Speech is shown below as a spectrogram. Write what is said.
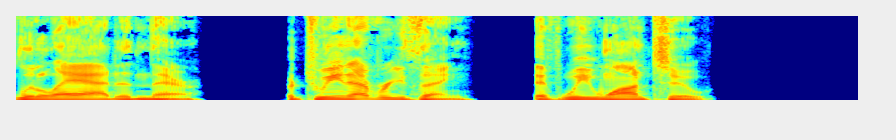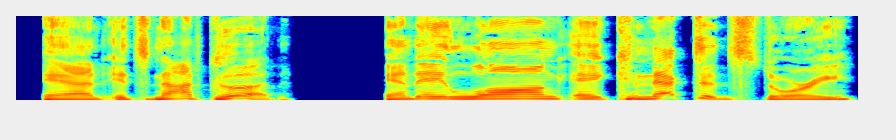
little ad in there between everything if we want to. And it's not good. And a long, a connected story,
